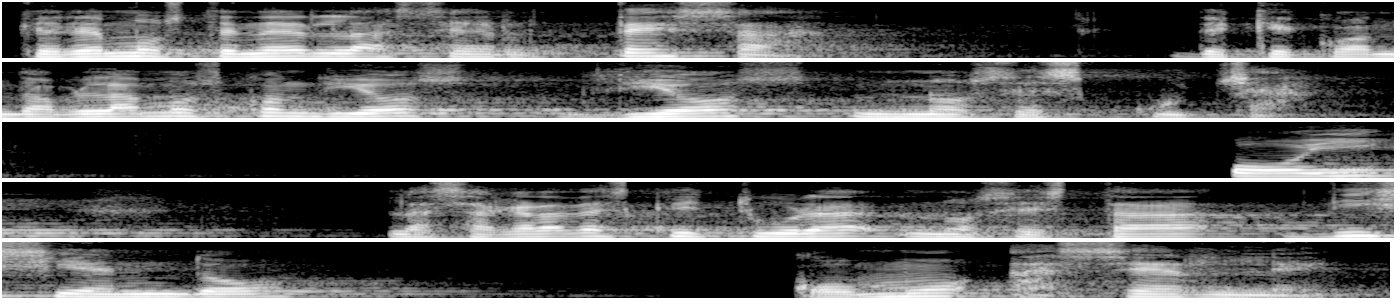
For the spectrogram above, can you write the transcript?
queremos tener la certeza de que cuando hablamos con Dios, Dios nos escucha. Hoy la Sagrada Escritura nos está diciendo cómo hacerle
